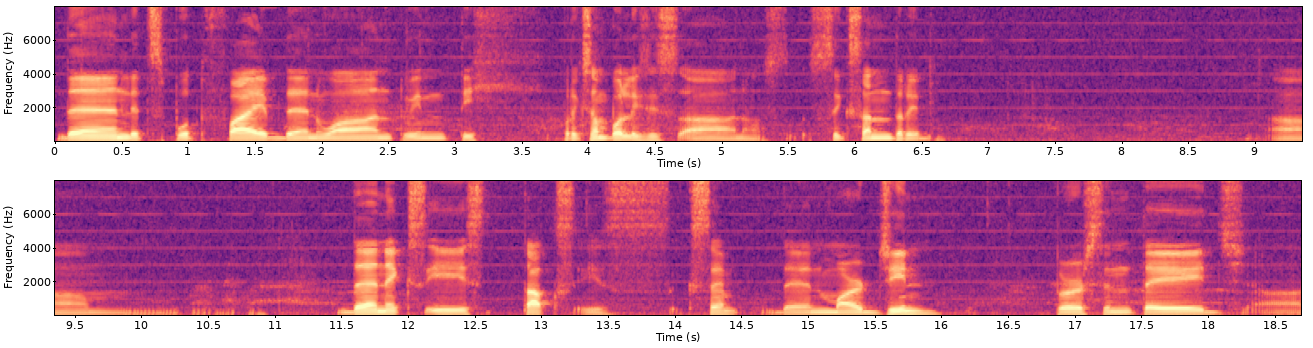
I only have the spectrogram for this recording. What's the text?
Then let's put 5 then 120 for example this is uh, no, 600 um, the next is tax is exempt. Then margin percentage uh,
